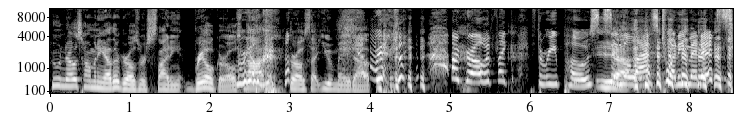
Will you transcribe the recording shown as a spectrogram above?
who knows how many other girls were sliding real girls, Real not girls. girls that you made up. A girl with like three posts in the last twenty minutes.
